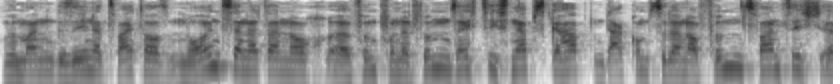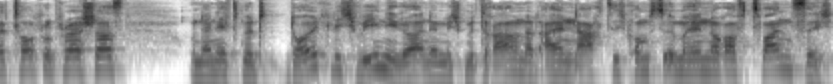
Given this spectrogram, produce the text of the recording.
Und wenn man gesehen hat, 2019 hat er noch äh, 565 Snaps gehabt und da kommst du dann auf 25 äh, Total Pressures. Und dann jetzt mit deutlich weniger, nämlich mit 381, kommst du immerhin noch auf 20.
